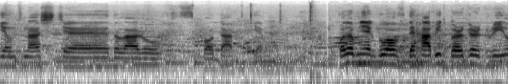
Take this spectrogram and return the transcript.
15 dolarów z podatkiem. Podobnie jak było w The Habit Burger Grill,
